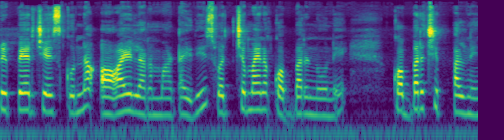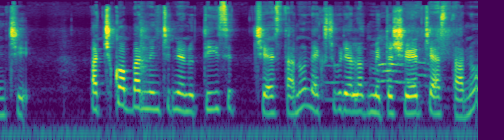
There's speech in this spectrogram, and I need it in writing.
ప్రిపేర్ చేసుకున్న ఆయిల్ అనమాట ఇది స్వచ్ఛమైన కొబ్బరి నూనె కొబ్బరి చిప్పల నుంచి. పచ్చి కొబ్బరి నుంచి నేను తీసి చేస్తాను. నెక్స్ట్ వీడియోలో మీతో షేర్ చేస్తాను.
